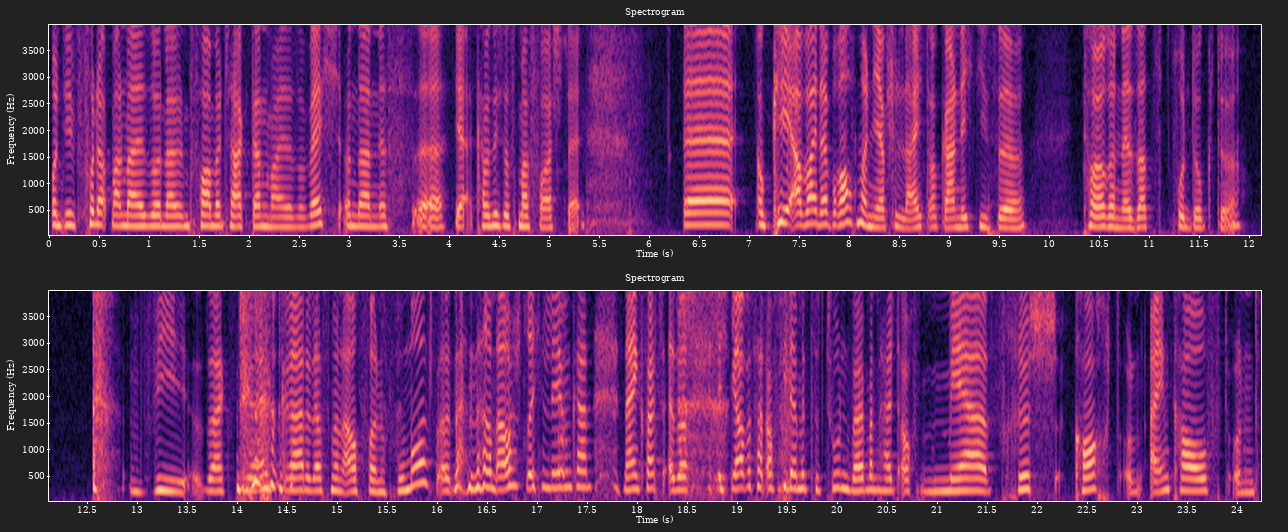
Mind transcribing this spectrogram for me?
und die futtert man mal so dann im Vormittag dann mal so weg und dann ist, äh, ja, kann man sich das mal vorstellen. Äh, okay, aber da braucht man ja vielleicht auch gar nicht diese teuren Ersatzprodukte. Wie sagst du jetzt gerade, dass man auch von Hummus und anderen Aufstrichen leben kann? Nein, Quatsch. Also ich glaube, es hat auch viel damit zu tun, weil man halt auch mehr frisch kocht und einkauft und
